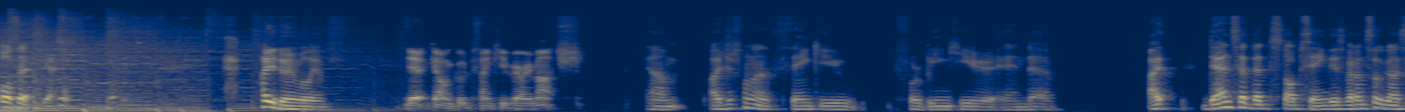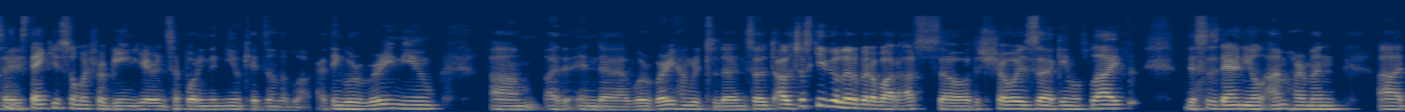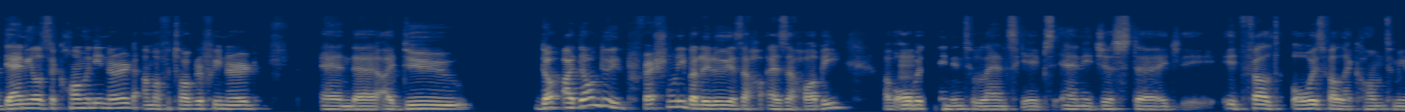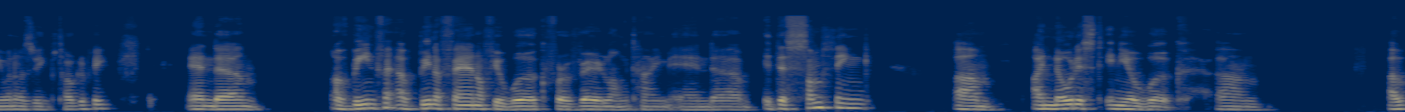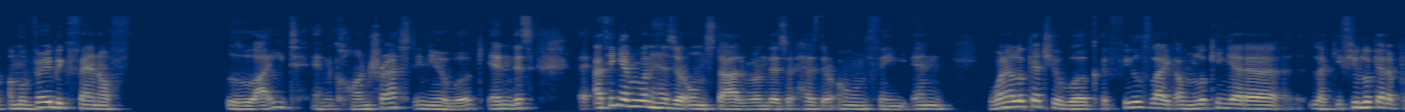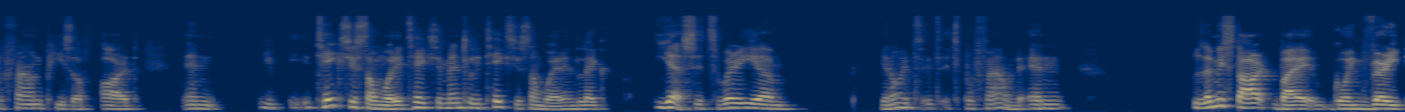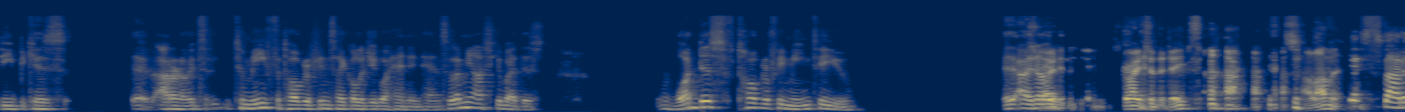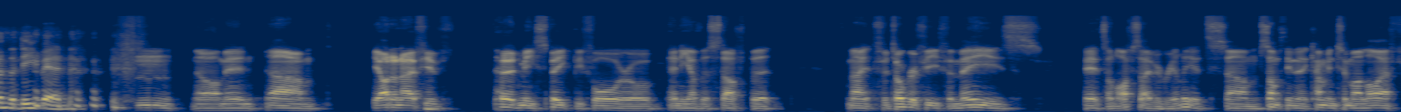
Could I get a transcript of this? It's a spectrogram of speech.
All set. Yes. How you doing, William? Yeah, going good. Thank you very much. Um, I just want to thank you for being here. And uh, I Dan said that stop saying this, but I'm still gonna say this. Thank you so much for being here and supporting the new kids on the block. I think we're very new, um, and uh, we're very hungry to learn. So I'll just give you a little bit about us. So the show is uh, Game of Life. This is Daniel. I'm Herman. Uh, Daniel's a comedy nerd. I'm a photography nerd, and uh, I do don't I don't do it professionally, but I do it as a as a hobby. I've mm. always been into landscapes, and it just uh, it, it felt always felt like home to me when I was doing photography, and um, I've been fa- I've been a fan of your work for a very long time, and um, it, there's something um, I noticed in your work. Um, I, I'm a very big fan of light and contrast in your work and this i think everyone has their own style everyone has, their own thing and when i look at your work it feels like i'm looking at a like if you look at a profound piece of art and you, it takes you somewhere it takes you mentally takes you somewhere and like yes it's very um you know it's it's, it's profound and let me start by going very deep because I don't know. It's to me, photography and psychology go hand in hand. So let me ask you about this. What does photography mean to you? I know straight, the, straight to the deeps. I love it. Let's start at the deep end. mm, no man. Um, yeah, I don't know if you've heard me speak before or any other stuff, but mate, photography for me is yeah, it's a lifesaver. Really, it's um something that come into my life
